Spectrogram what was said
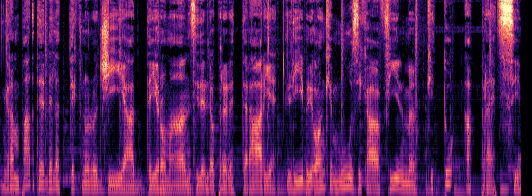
Gran parte della tecnologia, dei romanzi, delle opere letterarie, libri o anche musica, film che tu apprezzi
